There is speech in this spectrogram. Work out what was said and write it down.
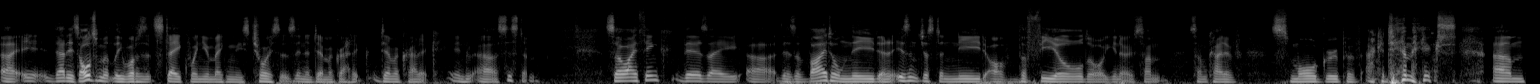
uh, i- that is ultimately what is at stake when you're making these choices in a democratic democratic in, uh, system. So I think there's a uh, there's a vital need, and it isn't just a need of the field or you know some some kind of small group of academics. Um,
